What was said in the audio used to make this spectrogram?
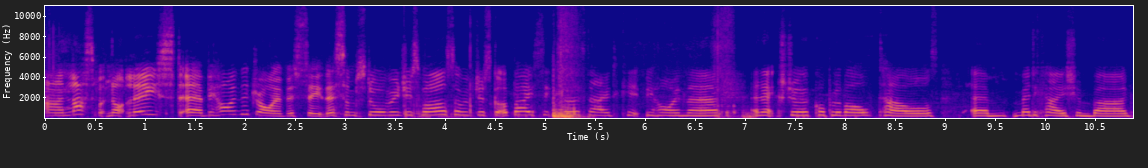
And last but not least, uh, behind the driver's seat, there's some storage as well. So we've just got a basic first aid kit behind there, an extra couple of old towels, um, medication bag,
